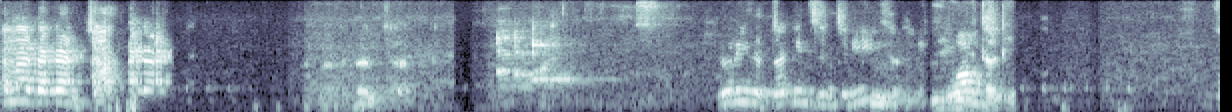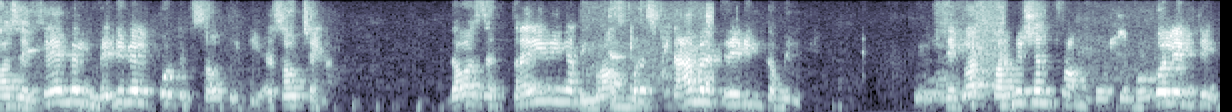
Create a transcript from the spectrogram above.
Karnataka and Jharkhand. During the 13th century, Guangzhou was a famous medieval port in South India, uh, South China. There was a thriving and prosperous camel trading community. They got permission from the Mongolian king,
